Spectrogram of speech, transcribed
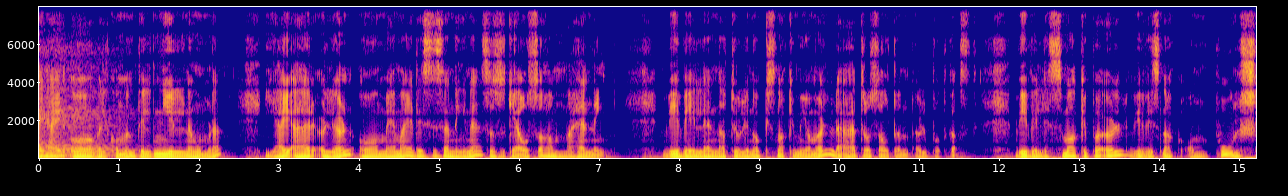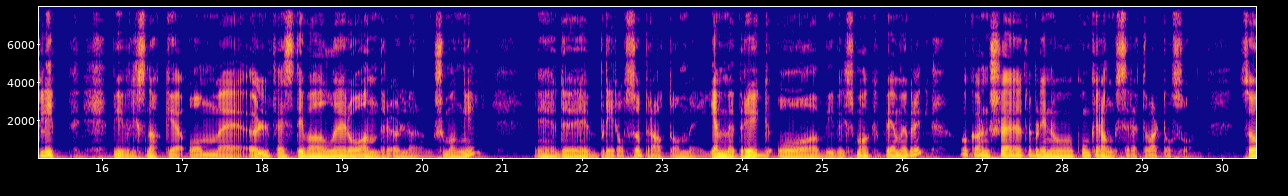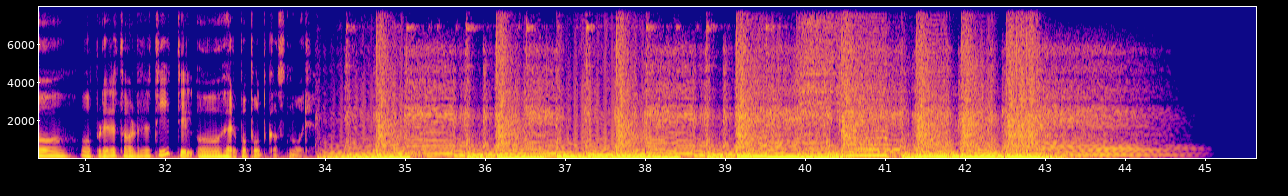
Hei hei, og velkommen til Den gylne humle. Jeg er Øljørn, og med meg i disse sendingene så skal jeg også ha med meg Henning. Vi vil naturlig nok snakke mye om øl, det er tross alt en ølpodkast. Vi vil smake på øl, vi vil snakke om polslipp, vi vil snakke om eh, ølfestivaler og andre ølarrangementer. Eh, det blir også prat om hjemmebrygg, og vi vil smake på hjemmebrygg. Og kanskje det blir noen konkurranser etter hvert også. Så håper dere tar dere tid til å høre på podkasten vår.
